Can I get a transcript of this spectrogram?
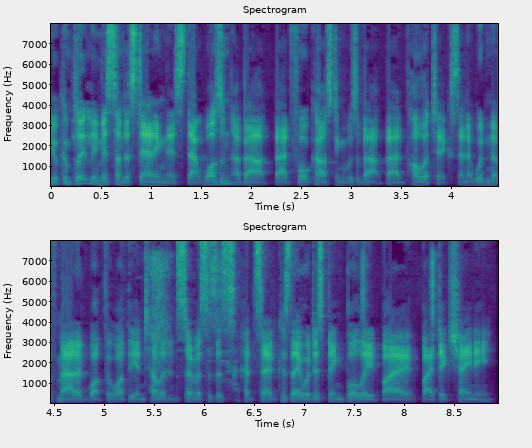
you're completely misunderstanding this. That wasn't about bad forecasting. It was about bad politics. And it wouldn't have mattered what the, what the intelligence services had said because they were just being bullied by by Dick Cheney.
